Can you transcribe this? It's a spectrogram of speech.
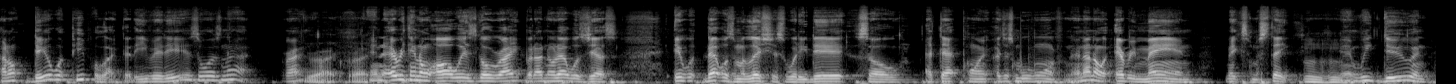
I don't deal with people like that. Either it is or it's not. Right. Right, right. And everything don't always go right, but I know that was just it. That was malicious what he did. So at that point, I just move on from that. And I know every man makes mistakes, Mm-hmm. and we do. And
